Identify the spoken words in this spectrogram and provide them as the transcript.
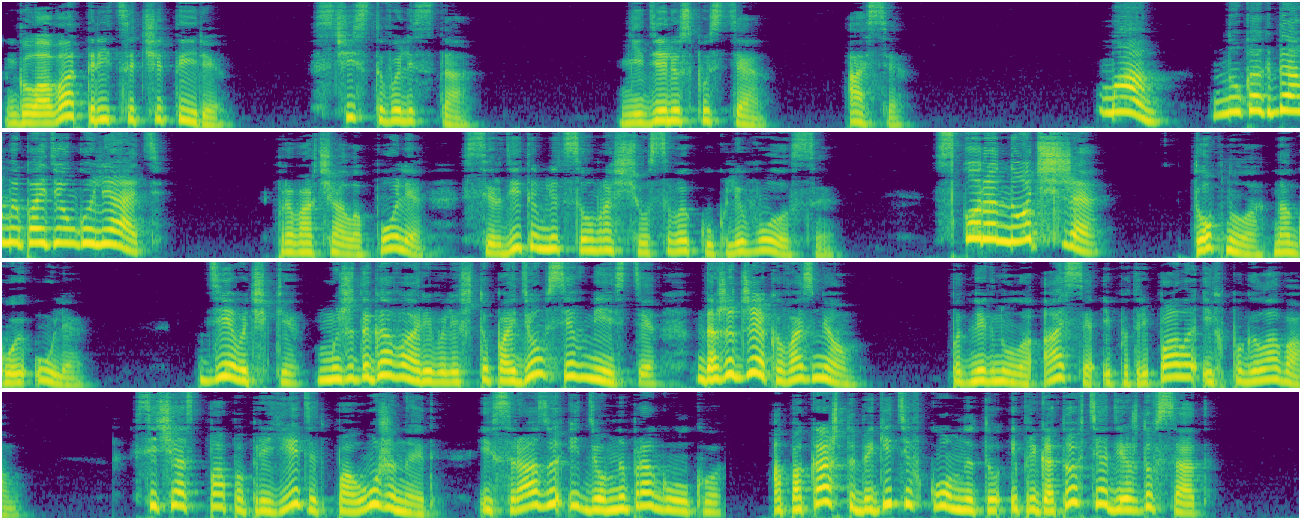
Глава 34. С чистого листа. Неделю спустя. Ася. «Мам, ну когда мы пойдем гулять?» Проворчала Поля, с сердитым лицом расчесывая кукле волосы. «Скоро ночь же!» Топнула ногой Уля. «Девочки, мы же договаривались, что пойдем все вместе, даже Джека возьмем!» Подмигнула Ася и потрепала их по головам. Сейчас папа приедет, поужинает, и сразу идем на прогулку. А пока что бегите в комнату и приготовьте одежду в сад».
